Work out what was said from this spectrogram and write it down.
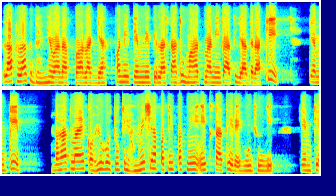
લાખ લાખ ધન્યવાદ આપવા લાગ્યા અને તેમને પેલા સાધુ મહાત્માની વાત યાદ રાખી, કેમ કે મહાત્માએ કહ્યું હતું કે હંમેશા પતિ પત્ની એક સાથે રહેવું જોઈએ, કેમ કે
